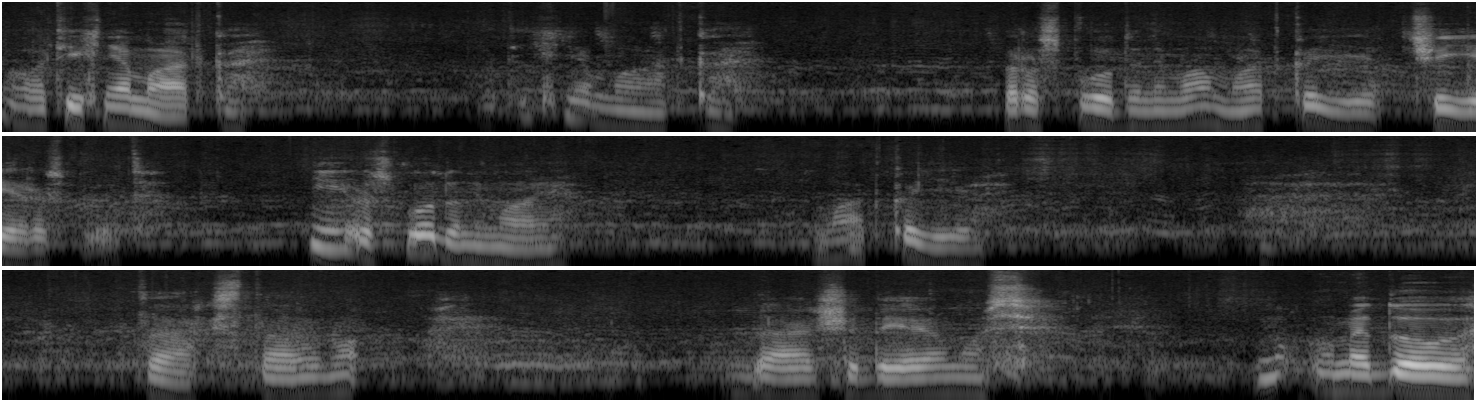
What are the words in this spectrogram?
От їхня матка. От їхня матка. Розплоду нема, матка є. Чи є розплод? Ні, розплоду немає. Матка є. Так, ставимо. Далі дивимось. Ну, медовий,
